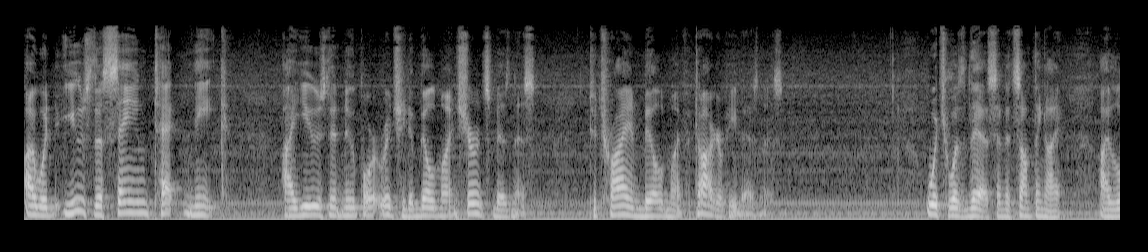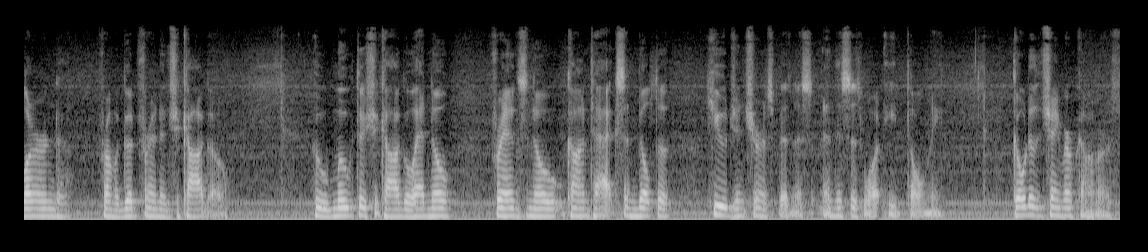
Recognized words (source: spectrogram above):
I would use the same technique I used in New Port Richey to build my insurance business to try and build my photography business, which was this, and it's something I, I learned from a good friend in Chicago who moved to Chicago, had no friends, no contacts, and built a huge insurance business. And this is what he told me go to the Chamber of Commerce,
